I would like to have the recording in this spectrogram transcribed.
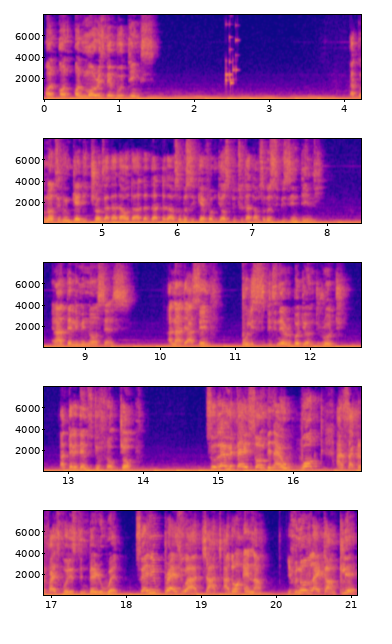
on on, on more reasonable things I could not even get the drugs that, that, that, that, that, that I was supposed to get from the hospital that I'm supposed to be using daily. And now telling me nonsense. And now they are saying police is beating everybody on the road and telling them to do frog jump. So let me tell you something. I worked and sacrificed for this thing very well. So any price where I charge, I don't earn am. If you don't like am, clear.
